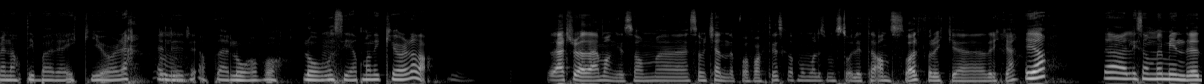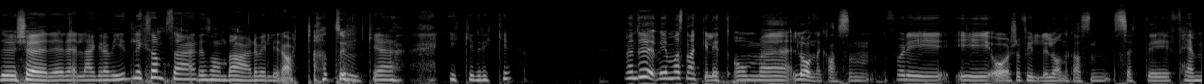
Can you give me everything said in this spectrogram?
men at de bare ikke gjør det. Mm. Eller at det er lov å, lov å, mm. si at man ikke gjør det, da. Mm. Det der tror jeg det er mange som, eh, som kjenner på, faktisk. At man må liksom stå litt til ansvar for å ikke drikke. Ja, det er liksom, Med mindre du kjører eller er gravid, liksom, så er det sånn, da er det veldig rart at du mm. ikke, ikke, drikker. Men du, vi må snakke litt om uh, Lånekassen. Fordi i år så fyller Lånekassen 75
